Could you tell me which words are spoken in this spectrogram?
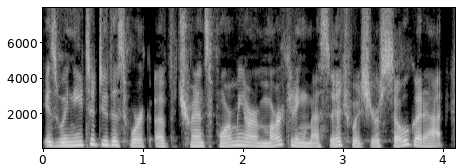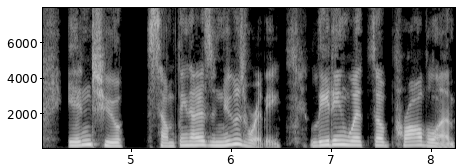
is we need to do this work of transforming our marketing message, which you're so good at, into something that is newsworthy, leading with the problem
